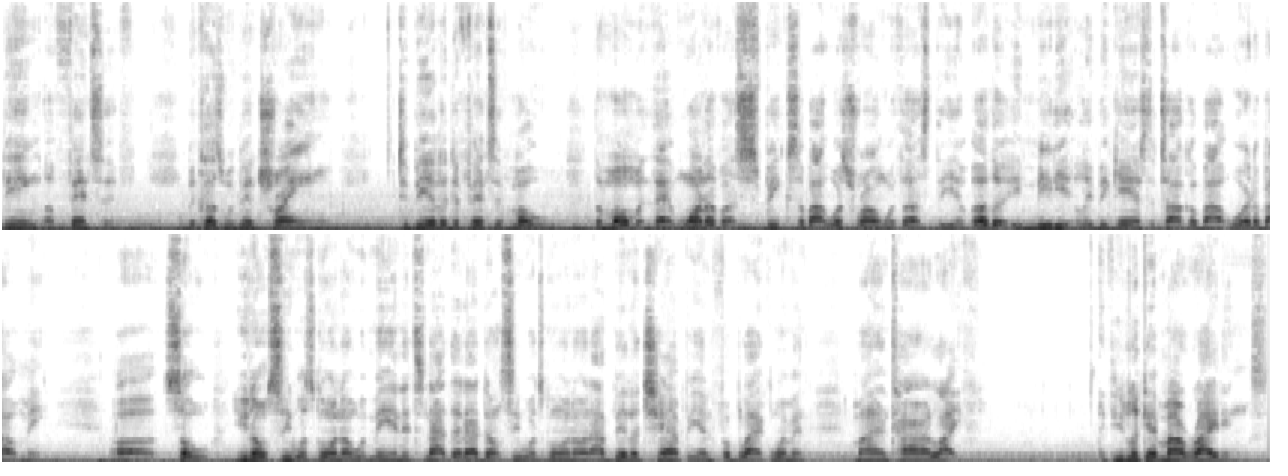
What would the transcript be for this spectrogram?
being offensive because we've been trained to be in a defensive mode. The moment that one of us speaks about what's wrong with us, the other immediately begins to talk about what about me. Uh, so you don't see what's going on with me. And it's not that I don't see what's going on. I've been a champion for black women my entire life. If you look at my writings,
